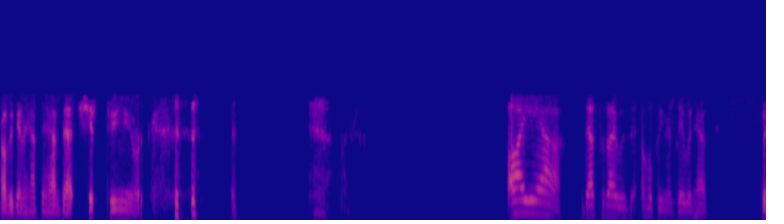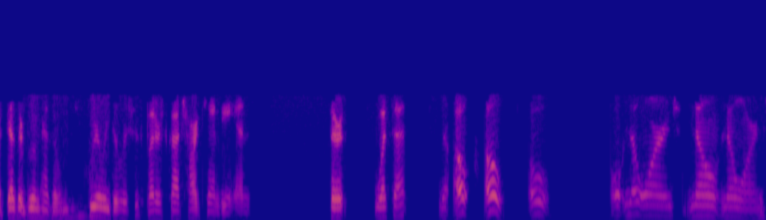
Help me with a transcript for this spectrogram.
Probably going to have to have that shipped to New York. oh, yeah. That's what I was hoping that they would have. But Desert Bloom has a really delicious butterscotch hard candy, and there. What's that? No, oh, oh, oh, oh, no orange, no, no orange,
